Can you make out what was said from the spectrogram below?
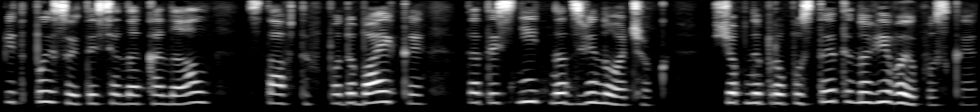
підписуйтеся на канал, ставте вподобайки та тисніть на дзвіночок, щоб не пропустити нові випуски.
